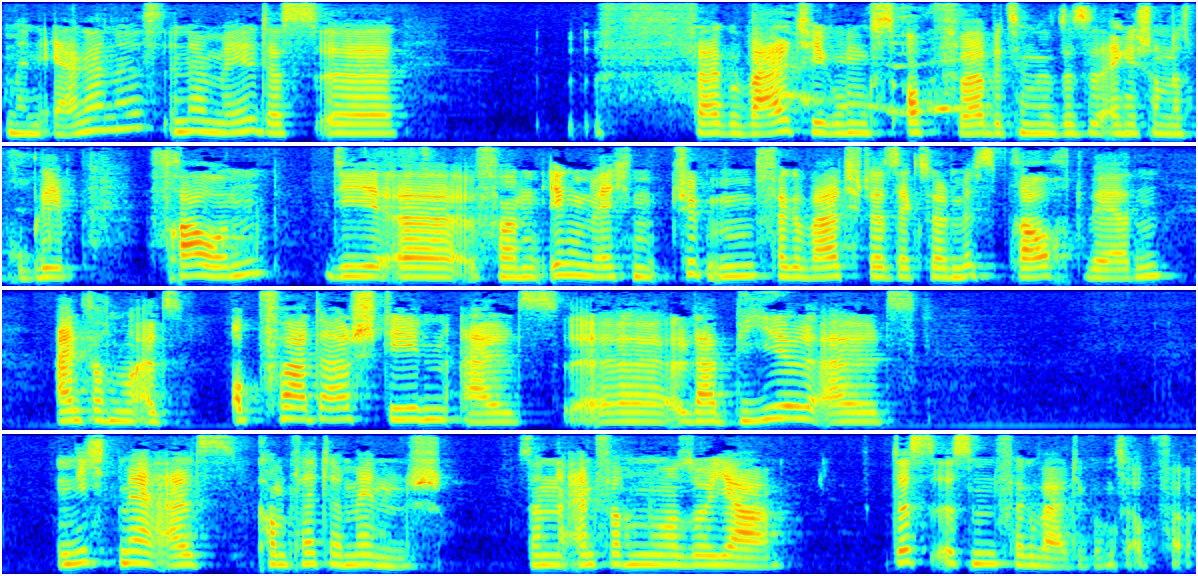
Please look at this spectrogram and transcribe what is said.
Mein Ärgernis in der Mail, dass äh, Vergewaltigungsopfer, beziehungsweise das ist eigentlich schon das Problem, Frauen die äh, von irgendwelchen Typen vergewaltigt oder sexuell missbraucht werden, einfach nur als Opfer dastehen, als äh, labil, als nicht mehr als kompletter Mensch, sondern einfach nur so, ja, das ist ein Vergewaltigungsopfer.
